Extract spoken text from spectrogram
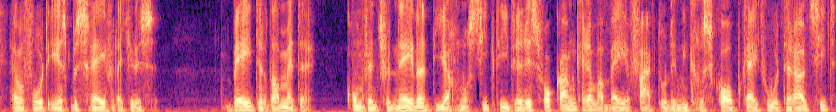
hebben we voor het eerst beschreven dat je dus beter dan met de conventionele diagnostiek die er is voor kanker... waarbij je vaak door de microscoop kijkt hoe het eruit ziet...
